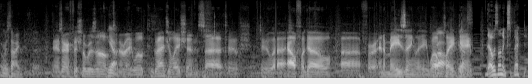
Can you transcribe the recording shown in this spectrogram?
resigned. There's our official result. Yeah. All right. Well, congratulations uh, to to uh, AlphaGo uh, for an amazingly well played Wow, yes. game. That was unexpected.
